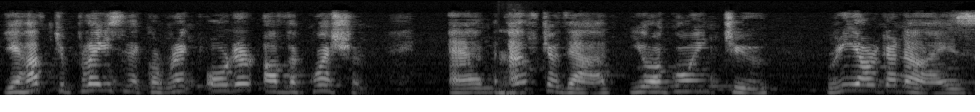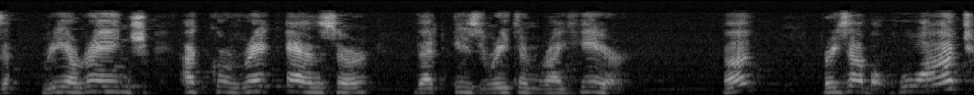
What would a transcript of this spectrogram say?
You have to place the correct order of the question. And after that, you are going to reorganize, rearrange a correct answer that is written right here. Huh? For example, what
